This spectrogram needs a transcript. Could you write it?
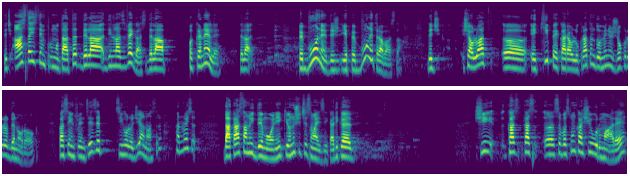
Deci asta este împrumutată de la, din Las Vegas, de la păcănele, de la... Pe bune, deci e pe bune treaba asta. Deci și-au luat uh, echipe care au lucrat în domeniul jocurilor de noroc ca să influențeze psihologia noastră, ca noi să... Dacă asta nu-i demonic, eu nu știu ce să mai zic. Adică și ca, ca uh, să vă spun ca și urmare,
